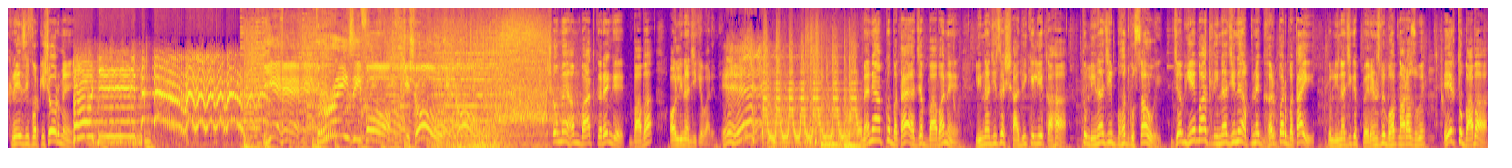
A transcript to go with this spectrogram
क्रेजी फॉर किशोर में। ये है क्रेजी फॉर किशोर शो में हम बात करेंगे बाबा और लीना जी के बारे में। मैंने आपको बताया जब बाबा ने लीना जी से शादी के लिए कहा तो लीना जी बहुत गुस्सा हो गई। जब ये बात लीना जी ने अपने घर पर बताई तो लीना जी के पेरेंट्स भी बहुत नाराज़ हुए। एक तो बाबा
